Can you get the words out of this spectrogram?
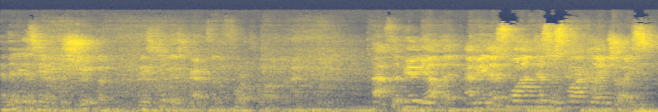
and then he doesn't have to shoot them. And he still gets credit for the fourth one on that. That's the beauty of it. I mean, this one, just a smart play choice.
